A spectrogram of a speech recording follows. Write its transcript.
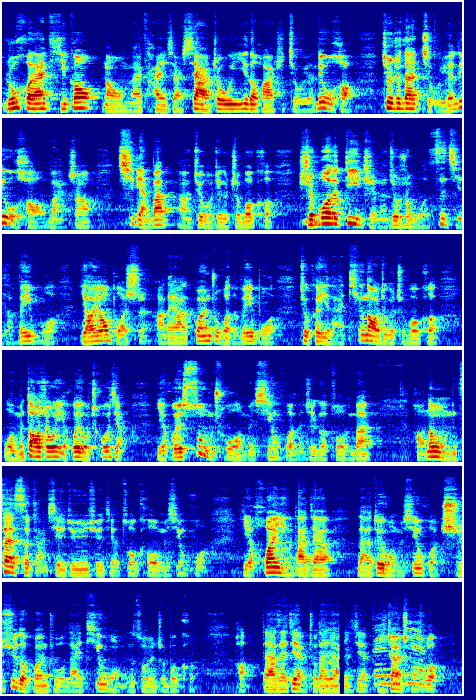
如何来提高？那我们来看一下，下周一的话是九月六号，就是在九月六号晚上七点半啊，就有这个直播课。直播的地址呢，就是我自己的微博瑶瑶博士啊，大家关注我的微博就可以来听到这个直播课。我们到时候也会有抽奖，也会送出我们星火的这个作文班。好，那我们再次感谢君君学姐做客我们星火，也欢迎大家来对我们星火持续的关注，来听我们的作文直播课。好，大家再见，祝大家一见一战成作。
